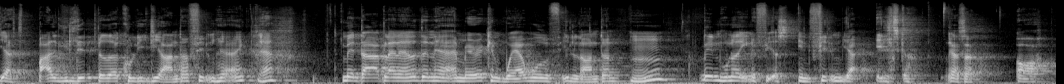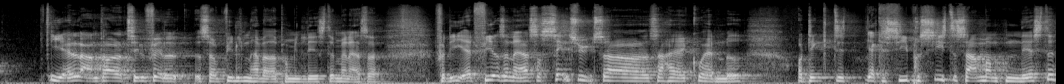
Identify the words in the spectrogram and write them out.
jeg bare lige lidt bedre kunne lide de andre film her, ikke? Ja. Men der er blandt andet den her American Werewolf i London. Mm. 1981. En film, jeg elsker. Altså, og i alle andre tilfælde, så ville den have været på min liste, men altså, fordi at 80'erne er så sindssygt, så, så har jeg ikke kunne have den med. Og det, det, jeg kan sige præcis det samme om den næste,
